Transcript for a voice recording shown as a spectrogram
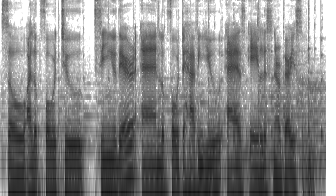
So I look forward to seeing you there and look forward to having you as a listener very soon.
